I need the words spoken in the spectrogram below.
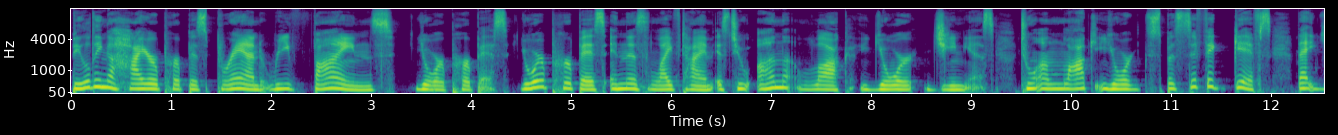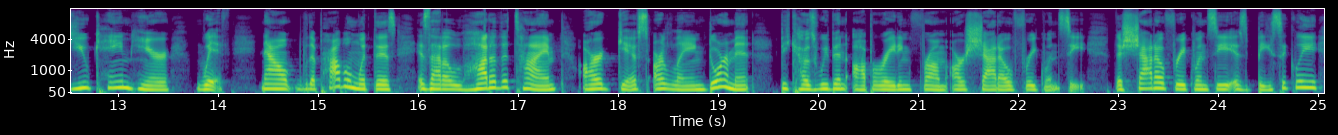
Building a higher purpose brand refines your purpose. Your purpose in this lifetime is to unlock your genius, to unlock your specific gifts that you came here with. Now, the problem with this is that a lot of the time our gifts are laying dormant because we've been operating from our shadow frequency. The shadow frequency is basically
